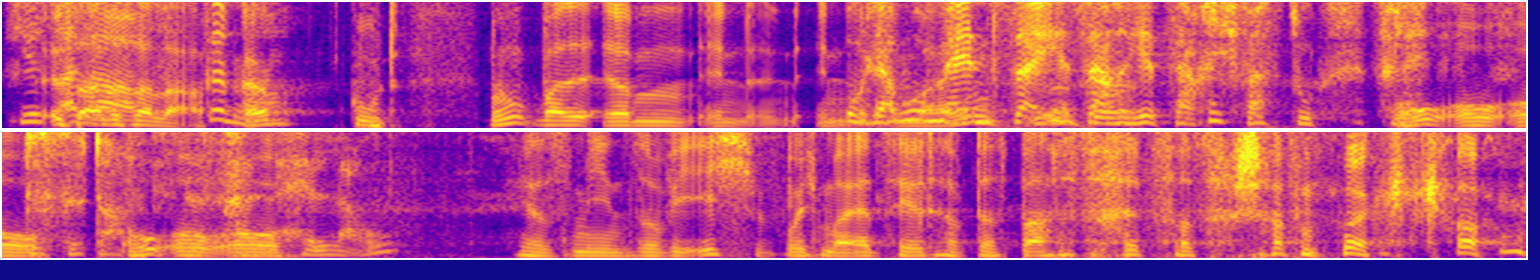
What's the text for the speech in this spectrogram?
Hier ist, ist Alarv. alles Alarv. Genau. Ja? Gut. Ne? Weil ähm, in, in Oder Moment, sag, jetzt, sag, jetzt sag ich was du. Vielleicht oh, oh, oh. Düsseldorf, oh, ist das oh, oh. Hellau? Jasmin, so wie ich, wo ich mal erzählt habe, dass Badesalz aus Aschaffenburg kommt.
